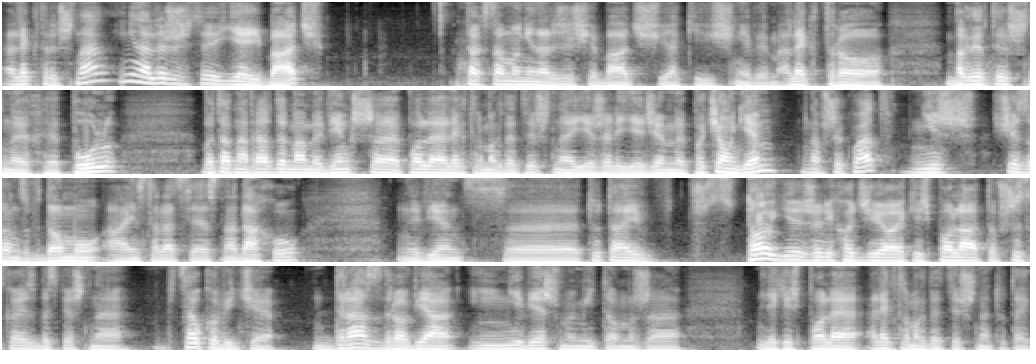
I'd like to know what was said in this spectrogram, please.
elektryczna i nie należy się jej bać. Tak samo nie należy się bać jakichś, nie wiem, elektromagnetycznych pól, bo tak naprawdę mamy większe pole elektromagnetyczne, jeżeli jedziemy pociągiem na przykład, niż siedząc w domu, a instalacja jest na dachu. Więc e, tutaj to, jeżeli chodzi o jakieś pola, to wszystko jest bezpieczne całkowicie dla zdrowia i nie wierzmy mitom, że jakieś pole elektromagnetyczne tutaj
